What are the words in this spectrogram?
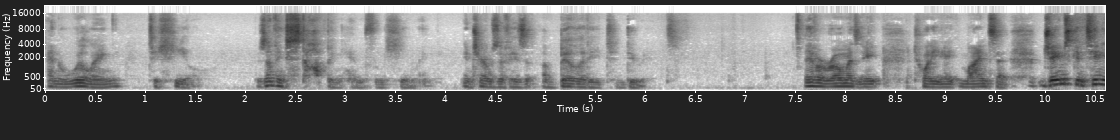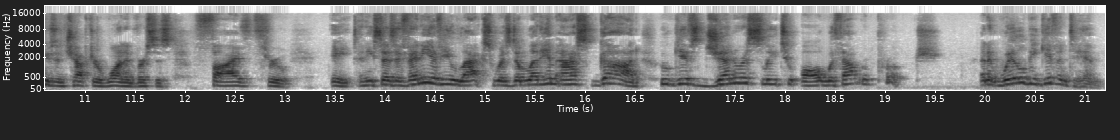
and willing to heal. There's nothing stopping him from healing in terms of his ability to do it. They have a Romans 8 28 mindset. James continues in chapter 1 in verses 5 through 8. And he says, If any of you lacks wisdom, let him ask God, who gives generously to all without reproach, and it will be given to him.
